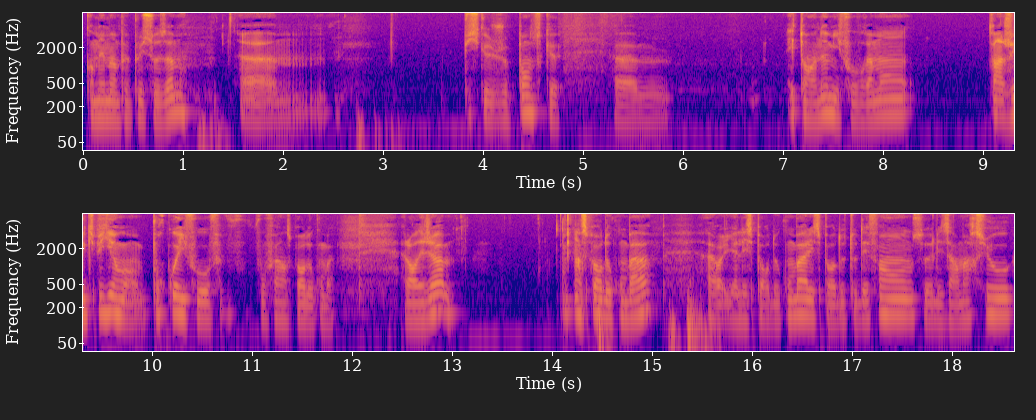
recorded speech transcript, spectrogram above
quand même un peu plus aux hommes. puisque je pense que étant un homme, il faut vraiment. Enfin, je vais expliquer pourquoi il faut, faire un sport de combat. Alors, déjà, un sport de combat, alors il y a les sports de combat, les sports d'autodéfense, les arts martiaux.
